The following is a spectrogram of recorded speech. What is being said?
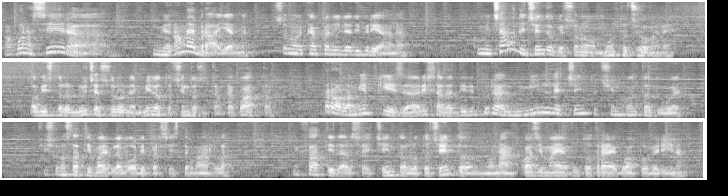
Ma buonasera. Il mio nome è Brian. Sono il campanile di Briana. Cominciamo dicendo che sono molto giovane. Ho visto la luce solo nel 1874, però la mia chiesa risale addirittura al 1152. Ci sono stati vari lavori per sistemarla. Infatti dal 600 all'800 non ha quasi mai avuto tregua, poverina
